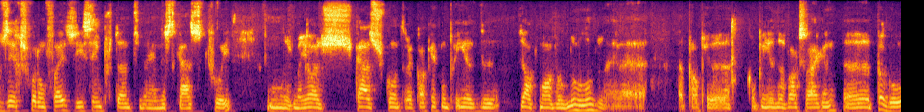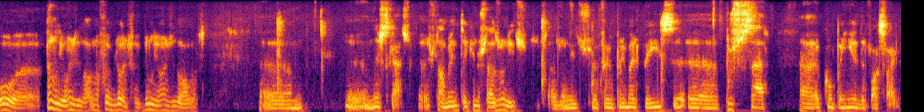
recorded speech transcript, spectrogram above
Os erros foram feitos e isso é importante, né? neste caso, que foi um dos maiores casos contra qualquer companhia de, de automóvel no mundo. Né? a própria companhia da Volkswagen uh, pagou uh, bilhões de dólares, não foi milhões, foi bilhões de dólares, uh, neste caso, especialmente aqui nos Estados Unidos. Os Estados Unidos foi o primeiro país a processar a companhia da Volkswagen.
